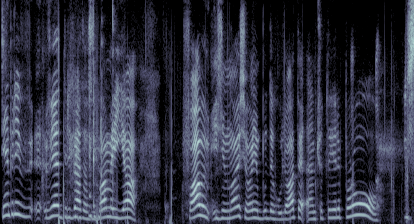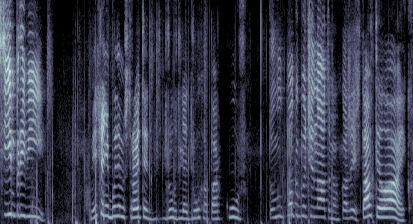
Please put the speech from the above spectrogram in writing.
Всім привіт, ребята! З вами я, Фавим, і зі мною сьогодні буде гуляти М4 Pro. І всім привіт! Ми сьогодні будемо строїти друг для друга паркур. Тому поки починатимемо, кажи. Ставте лайк.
